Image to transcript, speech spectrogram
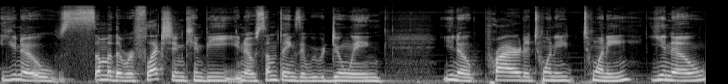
you know, some of the reflection can be, you know, some things that we were doing, you know, prior to 2020, you know,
